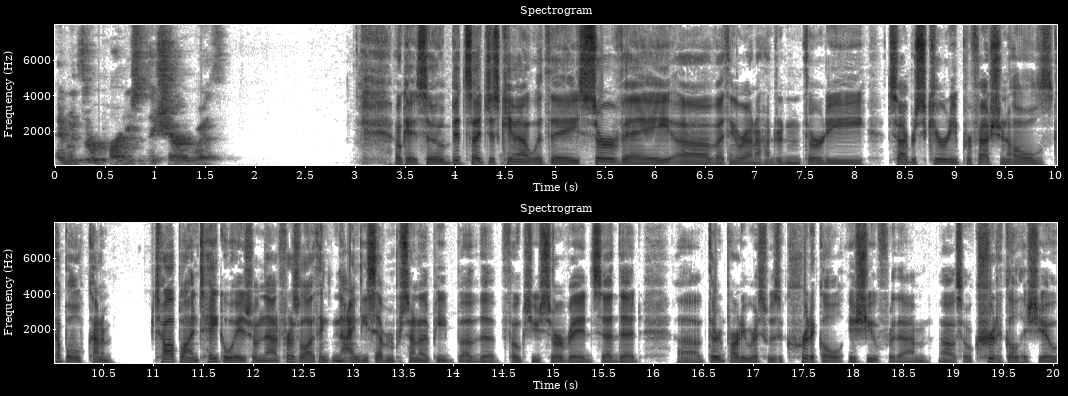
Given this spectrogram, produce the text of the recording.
and with third parties that they share it with. Okay, so BitSight just came out with a survey of I think around 130 cybersecurity professionals. A couple kind of top line takeaways from that. First of all, I think 97% of the people of the folks you surveyed said that uh, third party risk was a critical issue for them. Uh, so, a critical issue.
